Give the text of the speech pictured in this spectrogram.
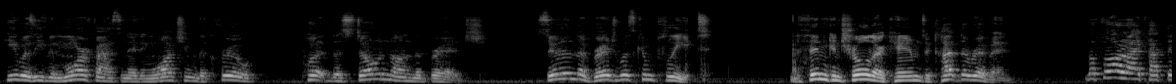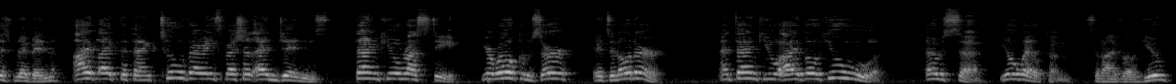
He was even more fascinating watching the crew put the stone on the bridge. Soon the bridge was complete. The thin controller came to cut the ribbon. Before I cut this ribbon, I'd like to thank two very special engines. Thank you, Rusty. You're welcome, sir. It's an honor. And thank you, Ivo Hugh. Oh, sir, you're welcome, said Ivo Hugh.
